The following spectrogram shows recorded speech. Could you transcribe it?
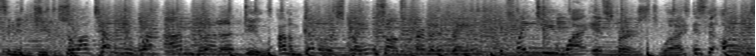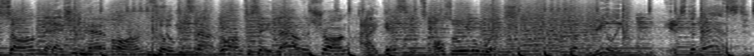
Listening to. So I'll tell you what I'm gonna do. I'm gonna explain the song's permanent reign. Explain to you why it's first. What? It's the only song that you have on. So it's not wrong to say loud and strong. I guess it's also the worst. But really, it's the best.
